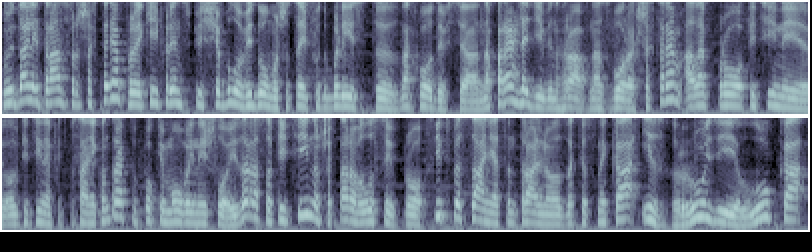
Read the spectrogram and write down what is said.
Ну і далі трансфер Шахтаря, про який, в принципі, ще було відомо, що цей футболіст е, знаходився на перегляді. Він грав на зборах Шахтарем, але про офіційний, офіційне підписання контракту поки мови й не йшло. І зараз офіційно Шахтар оголосив про підписання центрального захисника із Грузії Лука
